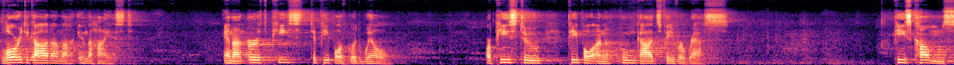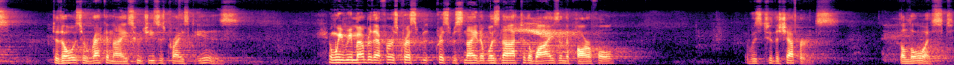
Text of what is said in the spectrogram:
Glory to God the, in the highest, and on earth peace to people of goodwill, or peace to people on whom God's favor rests. Peace comes to those who recognize who Jesus Christ is and we remember that first Christmas, night, it was not to the wise and the powerful, it was to the shepherds, the lowest,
